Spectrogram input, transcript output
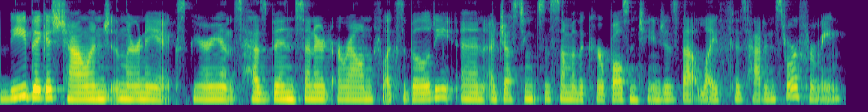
the biggest challenge in learning experience has been centered around flexibility and adjusting to some of the curveballs and changes that life has had in store for me.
